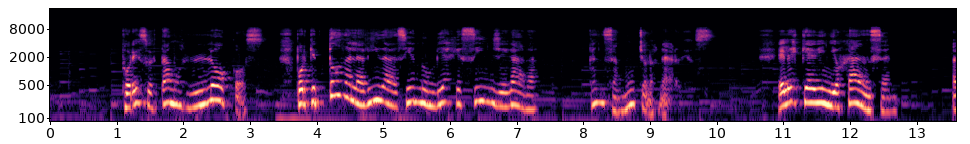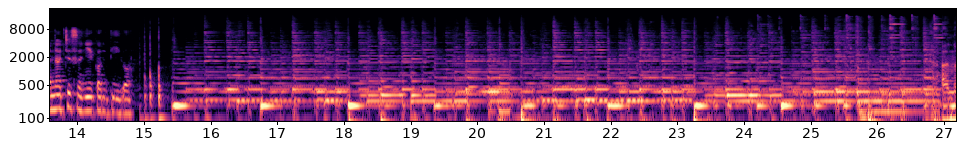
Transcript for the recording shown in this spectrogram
Por eso estamos locos. Porque toda la vida haciendo un viaje sin llegada cansa mucho los nervios. Él es Kevin Johansen. Anoche soñé contigo.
